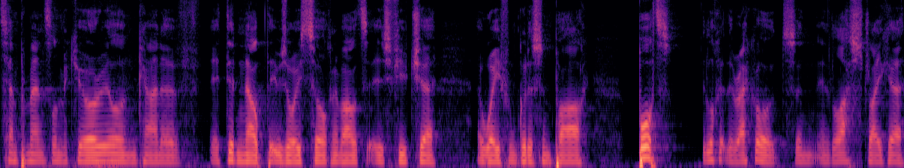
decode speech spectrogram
temperamental and mercurial, and kind of it didn't help that he was always talking about his future away from Goodison Park. But you look at the records, and, and the last striker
